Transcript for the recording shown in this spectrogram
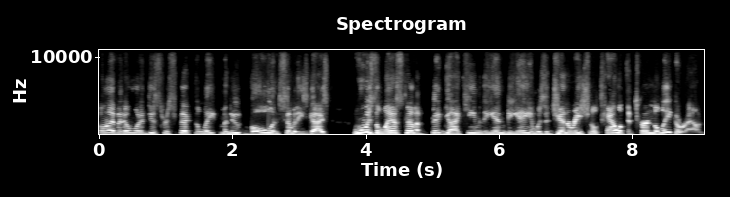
five. I don't want to disrespect the late Manute Bol and some of these guys. When was the last time a big guy came in the NBA and was a generational talent that turned the league around?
